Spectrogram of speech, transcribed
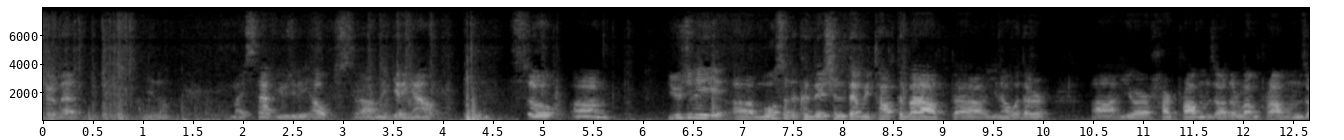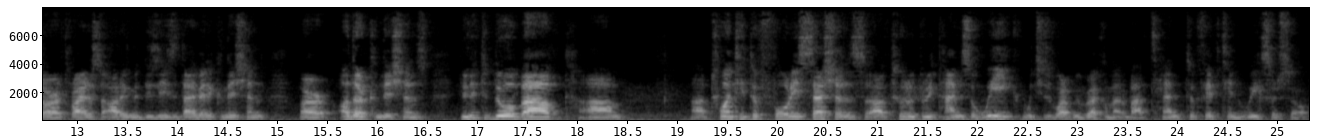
sure that you know my staff usually helps uh, me getting out. So um, usually uh, most of the conditions that we talked about, uh, you know, whether uh, your heart problems, or other lung problems, or arthritis, autoimmune disease, diabetic condition, or other conditions, you need to do about um, uh, 20 to 40 sessions uh, two to three times a week, which is what we recommend, about 10 to 15 weeks or so,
